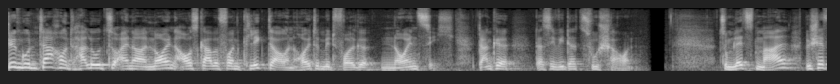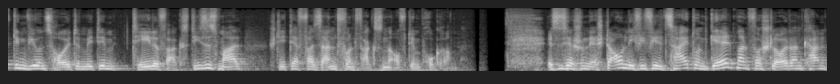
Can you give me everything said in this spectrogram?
Schönen guten Tag und hallo zu einer neuen Ausgabe von Clickdown, heute mit Folge 90. Danke, dass Sie wieder zuschauen. Zum letzten Mal beschäftigen wir uns heute mit dem Telefax. Dieses Mal steht der Versand von Faxen auf dem Programm. Es ist ja schon erstaunlich, wie viel Zeit und Geld man verschleudern kann,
